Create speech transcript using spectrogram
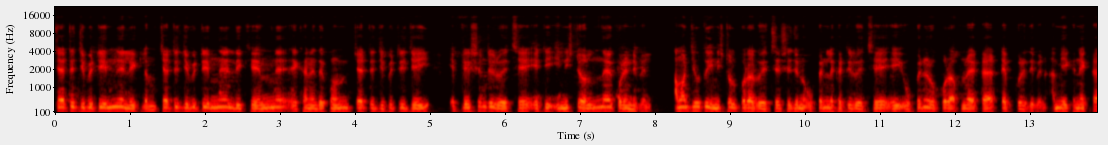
চ্যাটে জিপিটি এমনি লিখলাম। চ্যাটে জিপিটি এমনি লিখে এমনি এখানে দেখুন চ্যাটে জিপিটি যেই অ্যাপ্লিকেশনটি রয়েছে, এটি ইনস্টল করে নেবেন। আমার যেহেতু ইনস্টল করা রয়েছে, সেজন্য ওপেন লেখাটি রয়েছে। এই ওপেনের উপর আপনারা একটা ট্যাপ করে দিবেন। আমি এখানে একটা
